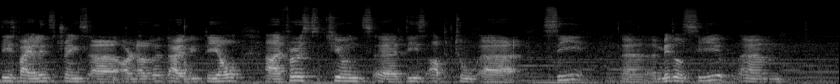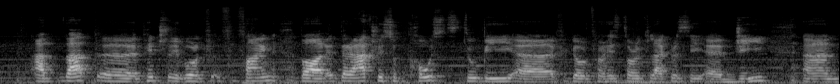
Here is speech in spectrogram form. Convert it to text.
these violin strings uh, are not ideal. I first tuned uh, these up to uh, C, middle C. Um, at that uh, pitch it worked fine, but they're actually supposed to be, uh, if you go for historical accuracy, a G, and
